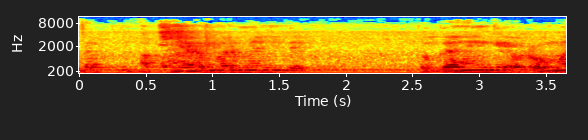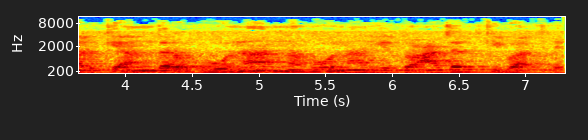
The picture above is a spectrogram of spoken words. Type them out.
تک اپنی عمر میں نہیں دیکھا۔ تو کہیں گے، عمر کے اندر ہونا نہ ہونا یہ تو عادت کی بات ہے۔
